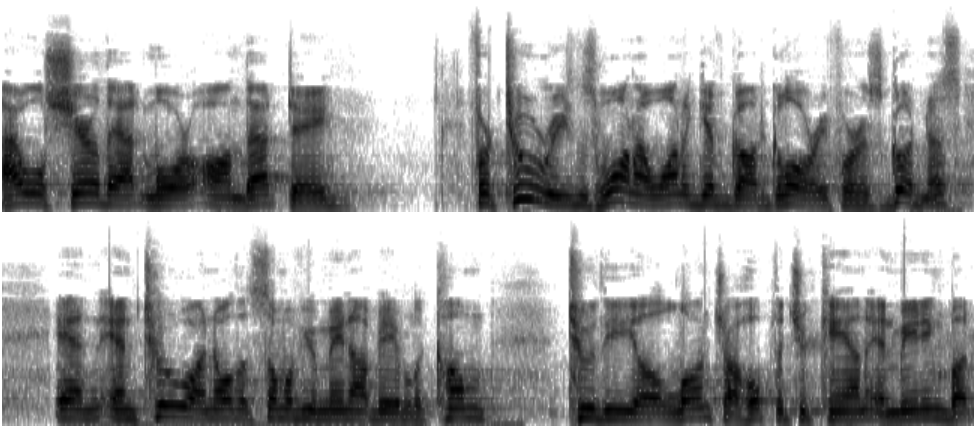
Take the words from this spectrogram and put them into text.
I will share that more on that day for two reasons. One, I want to give God glory for His goodness. And, and two, I know that some of you may not be able to come to the uh, lunch. I hope that you can and meeting, but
